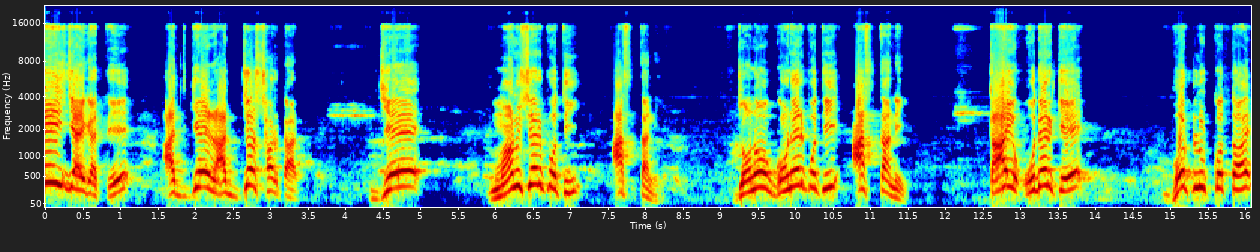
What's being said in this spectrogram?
এই জায়গাতে আজকে রাজ্য সরকার যে মানুষের প্রতি আস্থা নেই জনগণের প্রতি আস্থা নেই তাই ওদেরকে ভোট লুট করতে হয়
